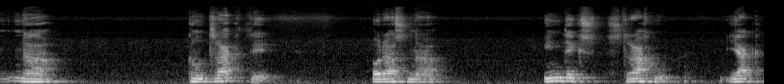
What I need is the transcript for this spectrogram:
na kontrakty oraz na indeks strachu, jak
